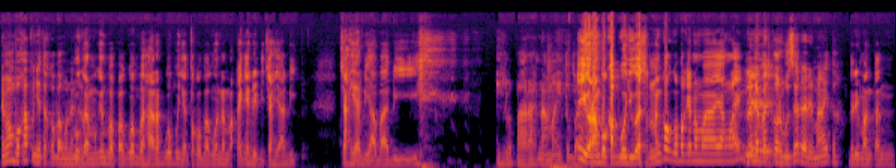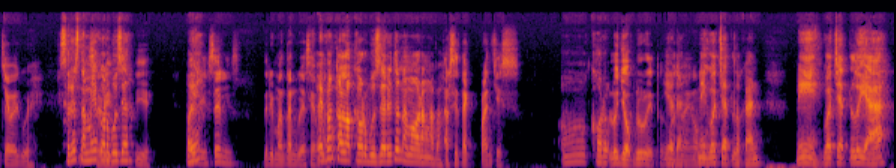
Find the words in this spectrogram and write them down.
Emang bokap punya toko bangunan? Bukan dulu? mungkin bapak gua berharap gua punya toko bangunan makanya Deddy Cahyadi. Cahyadi abadi. Ih lu parah nama itu. Ih orang bokap gua juga seneng kok gua pakai nama yang lain. Lu Iya, dapat iya. Corbuzier dari mana itu? dari mantan cewek gue. Serius namanya Serius. Corbuzier? Iya. Oh ya? Serius, serius. Dari mantan gue SMA. Emang kalau Corbuzier itu nama orang apa? arsitek Prancis. Oh, kor Lu jawab dulu itu. Ya ngomong. Nih gue chat lu kan. Nih, gue chat lu ya.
